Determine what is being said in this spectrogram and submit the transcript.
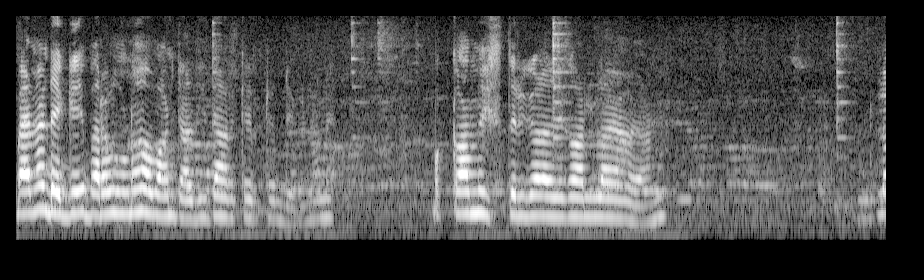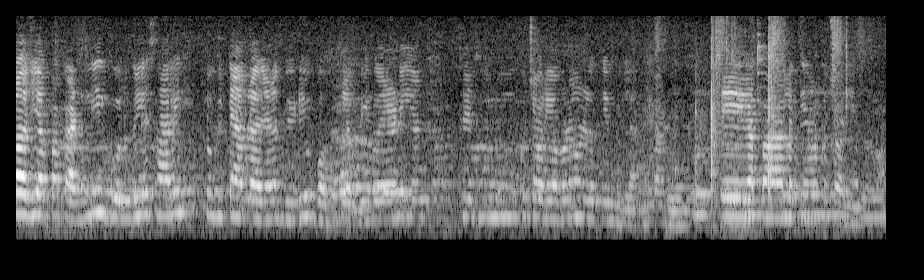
ਪਹਿਲਾਂ ਡਿੱਗੇ ਪਰ ਹੁਣ ਹਵਾ ਨਹੀਂ ਚੱਲਦੀ ਤਾਂ ਕਰਕੇ ਡਿੱਗਣਾ ਨੇ ਪੱਕਾ ਮਿਸਤਰੀ ਵਾਲਾ ਦੁਕਾਨ ਲਾਇਆ ਹੋਇਆ ਨਾ। ਲਓ ਜੀ, ਆਪਾਂ ਕੱਢ ਲਈ ਗੁਲਗੁਲੇ ਸਾਰੇ, ਕਿਉਂਕਿ ਟਾਈਮ ਲੱਗ ਜਾਣਾ ਵੀਡੀਓ ਬਹੁਤ ਲੰਬੀ ਹੋ ਜਾਣੀ ਆ, ਤੇ ਤੁਹਾਨੂੰ ਕਚੌਰੀਆਂ ਬਣਾਉਣ ਲੱਗੇ ਮਿਲਾਂਗੇ ਤੇ ਆਪਾਂ ਲੱਗੇ ਹਾਂ ਕਚੌਰੀਆਂ ਬਣਾਉਣ।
